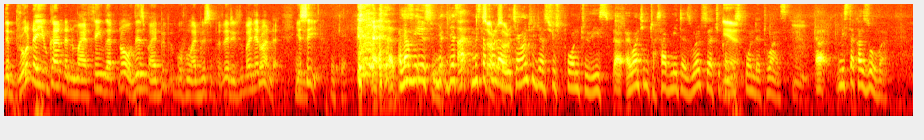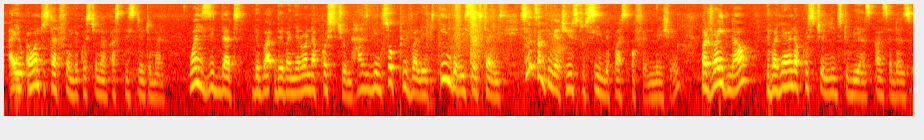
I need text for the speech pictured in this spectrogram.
the broader Ugandan might think that no, these might be people who might be sympathetic to Banyarwanda. You see, Okay. Allow me, just, I- Mr. sorry, Pollar Awich, sorry. I want to just respond to this. Uh, I want him to submit as well so that you can Yeah. respond at once. Uh, Mr. Kazooba, I, I want to start from the question I've asked this gentleman. Why is it that the, Ba- the Banyarwanda question has been so prevalent in the recent times? It's not something that you used to see in the past often mentioned, but right now, the Banyarwanda question needs to be as answered as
